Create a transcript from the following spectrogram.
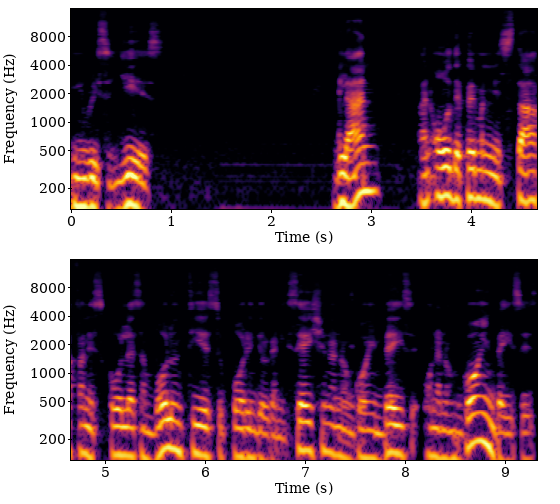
in recent years. GLAN and all the permanent staff and scholars and volunteers supporting the organization on an ongoing basis, on an ongoing basis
